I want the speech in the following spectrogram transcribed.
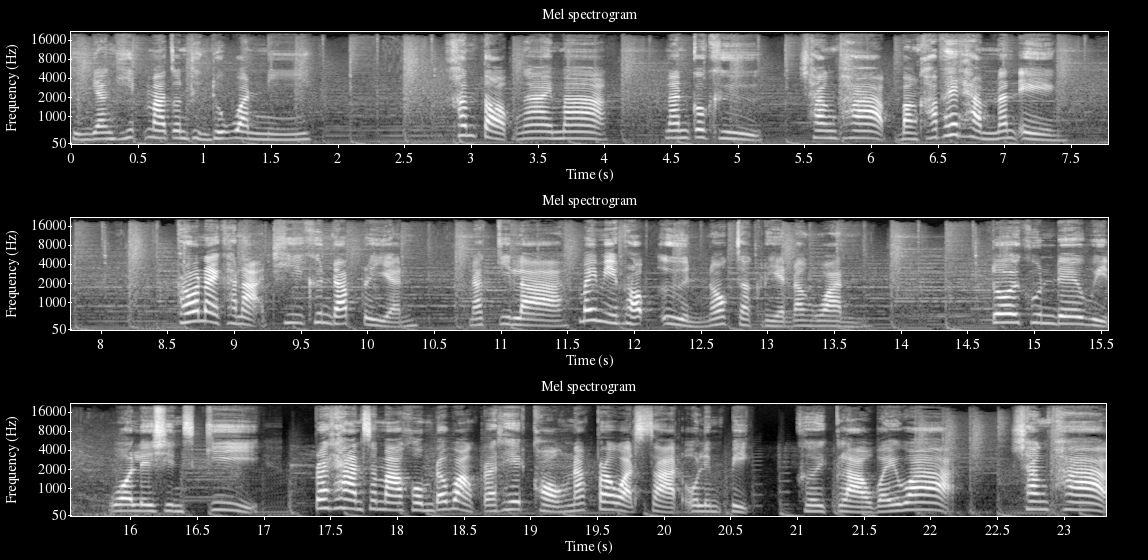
ถึงยังฮิตมาจนถึงทุกวันนี้ คำตอบง่ายมาก นั่นก็คือช่างภาพบังคับให้ทำนั่นเอง เพราะในขณะที่ขึ้นรับเหรียญนักกีฬาไม่มี prop อื่นนอกจากเหรียญรางวัล โดยคุณเดวิด วอลเลชินสกี้ประธานสมาคมระหว่างประเทศของนักประวัติศาสตร์โอลิมปิก เคยกล่าวไว้ว่า ช่างภาพ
